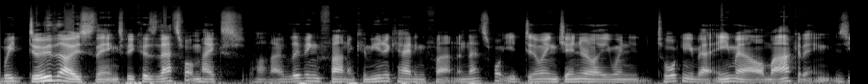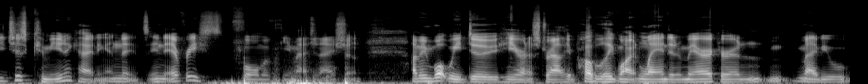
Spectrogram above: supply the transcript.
we do those things because that's what makes I don't know living fun and communicating fun, and that's what you're doing generally when you're talking about email marketing. Is you're just communicating, and it's in every form of the imagination. I mean, what we do here in Australia probably won't land in America, and maybe we'll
